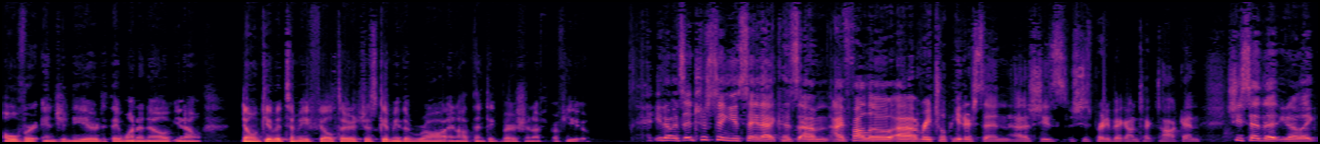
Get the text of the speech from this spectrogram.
over engineered. They want to know, you know, don't give it to me filters, just give me the raw and authentic version of, of you. You know, it's interesting you say that because um, I follow uh, Rachel Pedersen. Uh, she's she's pretty big on TikTok, and she said that you know, like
